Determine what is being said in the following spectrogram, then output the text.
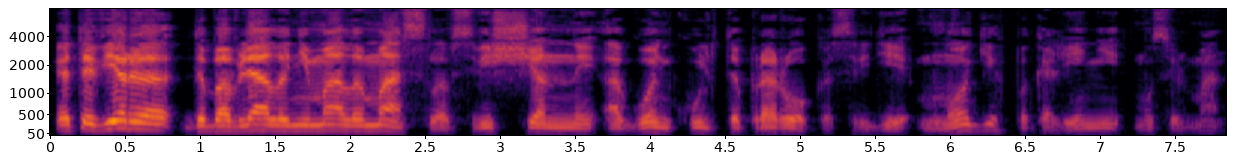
Эта вера добавляла немало масла в священный огонь культа пророка среди многих поколений мусульман.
